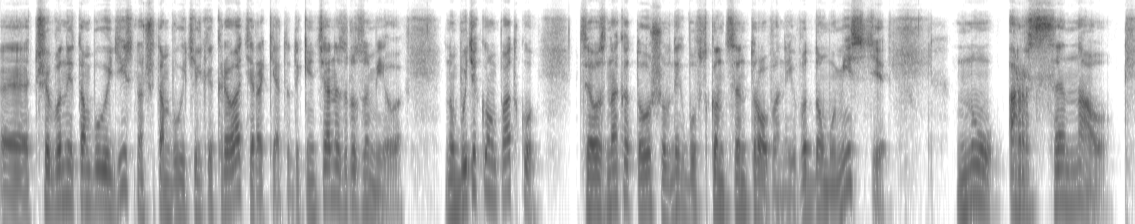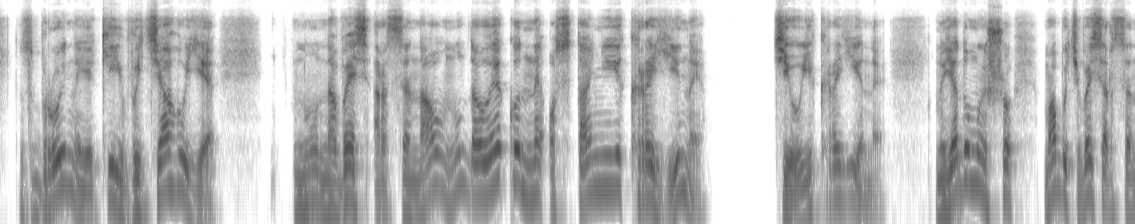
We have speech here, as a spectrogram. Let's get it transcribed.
Е, Чи вони там були дійсно, чи там були тільки крилаті ракети, до кінця не зрозуміло. Ну, в будь-якому випадку, це ознака того, що в них був сконцентрований в одному місці ну, арсенал збройний, який витягує ну, на весь арсенал ну, далеко не останньої країни, цілої країни. Ну, я думаю, що, мабуть, весь арсенал.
